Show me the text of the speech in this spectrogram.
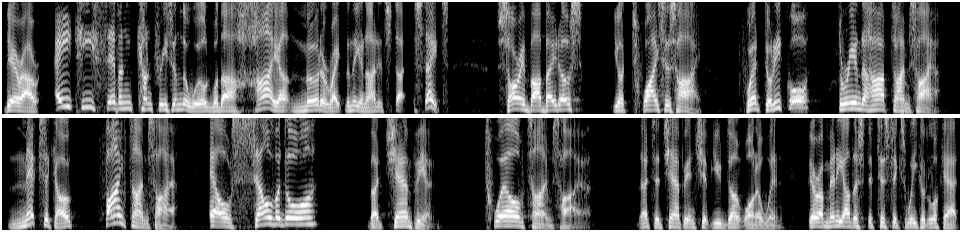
there are 87 countries in the world with a higher murder rate than the United States. Sorry, Barbados, you're twice as high. Puerto Rico, three and a half times higher. Mexico, five times higher. El Salvador, the champion, 12 times higher. That's a championship you don't want to win. There are many other statistics we could look at.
